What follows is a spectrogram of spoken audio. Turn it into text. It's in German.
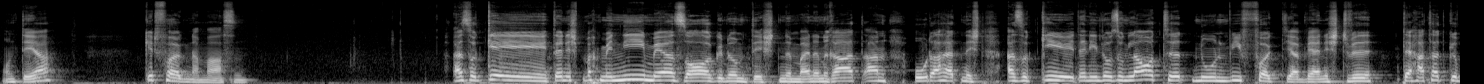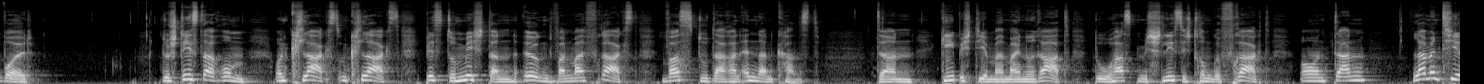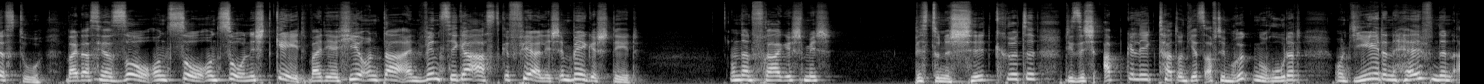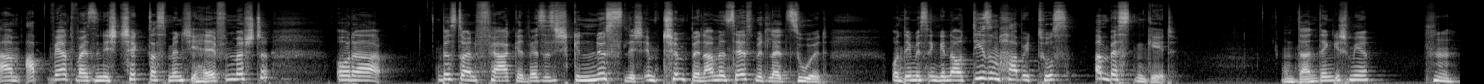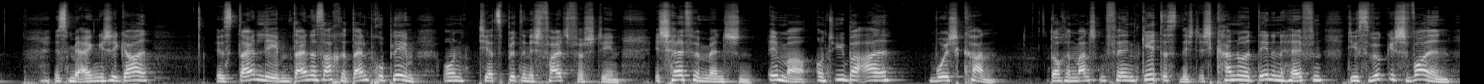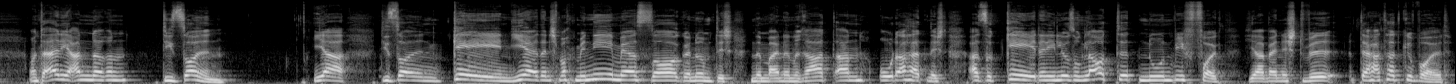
Und der geht folgendermaßen. Also geh, denn ich mach mir nie mehr Sorgen um dich, nimm meinen Rat an oder halt nicht. Also geh, denn die Losung lautet nun wie folgt ja, wer nicht will, der hat halt gewollt. Du stehst da rum und klagst und klagst, bis du mich dann irgendwann mal fragst, was du daran ändern kannst. Dann geb ich dir mal meinen Rat, du hast mich schließlich drum gefragt, und dann lamentierst du, weil das ja so und so und so nicht geht, weil dir hier und da ein winziger Ast gefährlich im Wege steht. Und dann frage ich mich, bist du eine Schildkröte, die sich abgelegt hat und jetzt auf dem Rücken rudert und jeden helfenden Arm abwehrt, weil sie nicht checkt, dass Mensch ihr helfen möchte? Oder bist du ein Ferkel, wer sie sich genüsslich im Tümpel namens Selbstmitleid suhlt und dem es in genau diesem Habitus am besten geht? Und dann denke ich mir, hm, ist mir eigentlich egal. Ist dein Leben, deine Sache, dein Problem. Und jetzt bitte nicht falsch verstehen. Ich helfe Menschen immer und überall, wo ich kann. Doch in manchen Fällen geht es nicht. Ich kann nur denen helfen, die es wirklich wollen. Und all die anderen, die sollen. Ja, die sollen gehen, yeah, denn ich mach mir nie mehr Sorgen um dich. Nimm meinen Rat an oder halt nicht. Also geh, denn die Lösung lautet nun wie folgt. Ja, wer nicht will, der hat halt gewollt.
